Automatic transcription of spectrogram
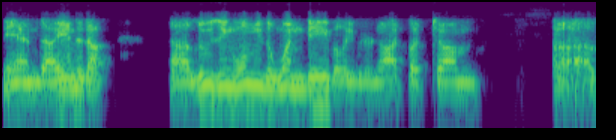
And I ended up uh, losing only the one day, believe it or not, but um, uh,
